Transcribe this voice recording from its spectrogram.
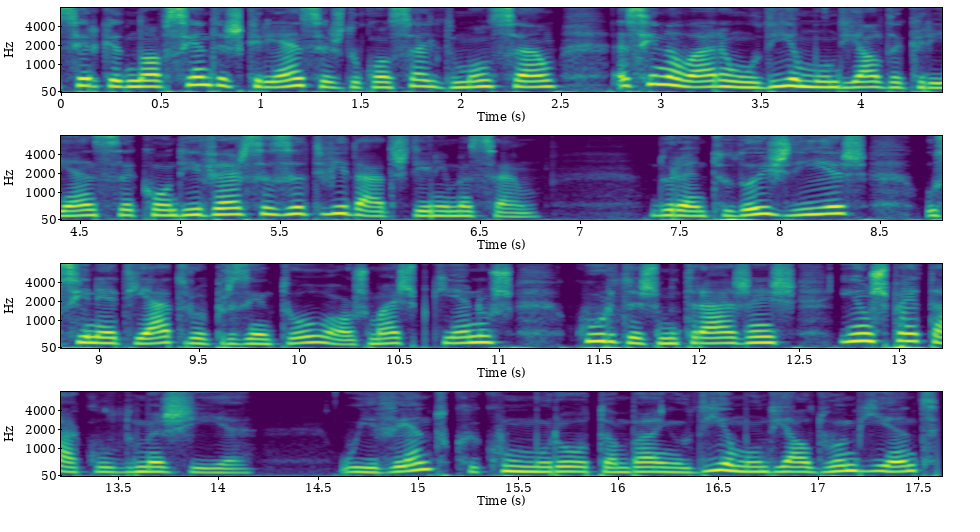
cerca de 900 crianças do Conselho de Monção assinalaram o Dia Mundial da Criança com diversas atividades de animação. Durante dois dias, o Cineteatro apresentou aos mais pequenos curtas-metragens e um espetáculo de magia. O evento, que comemorou também o Dia Mundial do Ambiente,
